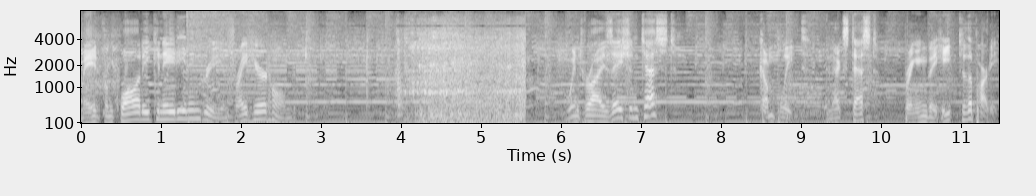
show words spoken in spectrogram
Made from quality Canadian ingredients right here at home. Winterization test complete. Next test bringing the heat to the party.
